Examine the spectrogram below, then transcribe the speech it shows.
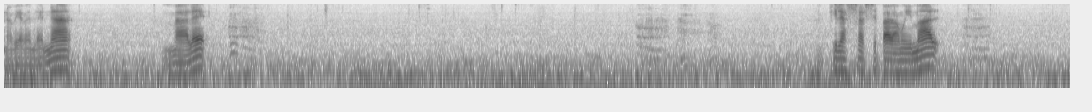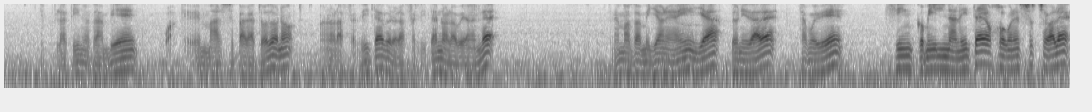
no voy a vender nada. Vale. Aquí la sal se paga muy mal. El platino también. Buah, que mal se paga todo, ¿no? Bueno, la ferrita, pero la ferrita no la voy a vender Tenemos dos millones ahí ya De unidades, está muy bien. 5.000 nanitas, ojo con eso, chavales.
